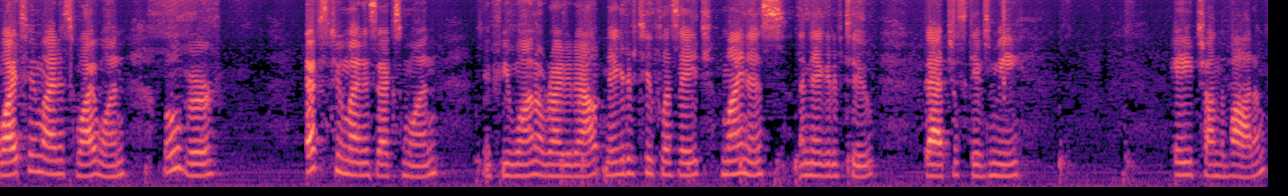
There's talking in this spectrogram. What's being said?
Y2 minus y1 over x2 minus x1. If you want, I'll write it out. Negative 2 plus h minus a negative 2. That just gives me h on the bottom.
